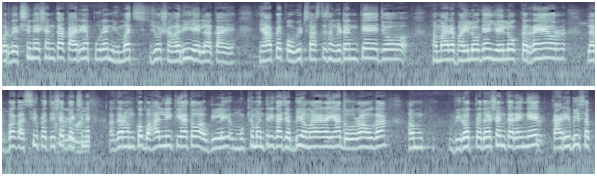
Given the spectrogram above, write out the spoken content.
और वैक्सीनेशन का कार्य पूरे नीमच जो शहरी इलाका है यहाँ पे कोविड स्वास्थ्य संगठन के जो हमारे भाई लोग हैं यही लोग कर रहे हैं और लगभग 80 प्रतिशत वैक्सीने अगर हमको बहाल नहीं किया तो अगले मुख्यमंत्री का जब भी हमारा यहाँ दौरा होगा हम विरोध प्रदर्शन करेंगे कार्य भी सब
